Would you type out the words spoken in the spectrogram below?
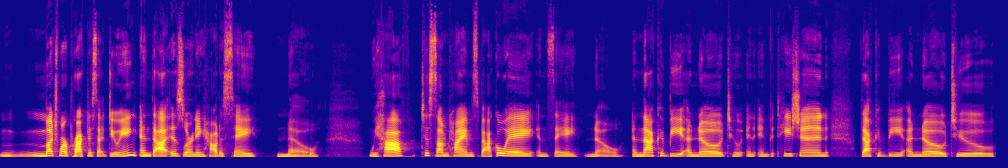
much more practice at doing. And that is learning how to say no. We have to sometimes back away and say no. And that could be a no to an invitation, that could be a no to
